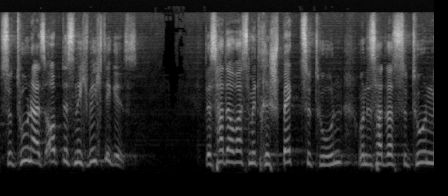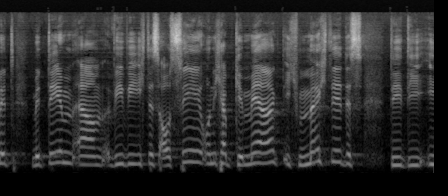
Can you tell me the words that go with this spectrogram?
so tun, als ob das nicht wichtig ist. Das hat auch was mit Respekt zu tun und es hat was zu tun mit, mit dem, ähm, wie, wie ich das aussehe. Und ich habe gemerkt, ich möchte das, die, die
